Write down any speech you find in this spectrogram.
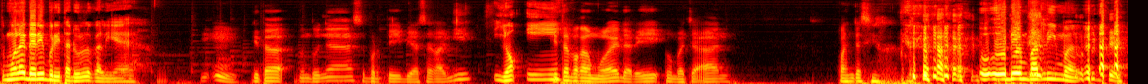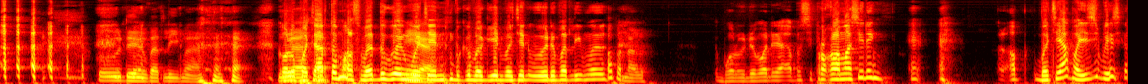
Mulai dari berita dulu kali ya. Mm-mm. Kita tentunya seperti biasa lagi Yoi. kita bakal mulai dari pembacaan Pancasila. UUD 45. UUD 45. Kalau pacar tuh males banget tuh gue yang Iya. bacain kebagian bacaan UUD 45. Oh pernah lu? Bukan udah pada apa sih proklamasi, Ding? Eh eh baca apa aja sih biasa?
